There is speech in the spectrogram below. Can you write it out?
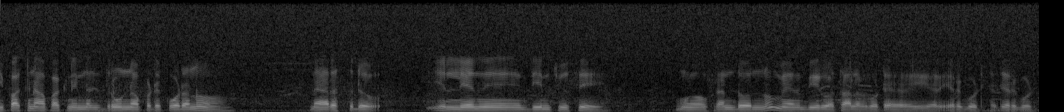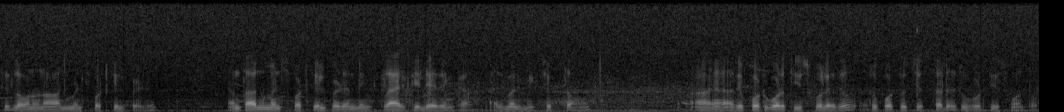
ఈ పక్కన ఆ పక్కన నిన్న ఇద్దరు ఉన్నప్పటికీ కూడాను నేరస్తుడు లేని దీన్ని చూసి ఫ్రంట్ డోర్ను మేము బీరువా తాళాలు కొట్ట ఎరగొట్టేసాడు ఎరగొట్టి లోన ఆర్నమెంట్స్ పట్టుకెళ్ళిపోయాడు. ఎంత ఆర్నమెంట్స్ పట్టుకెళ్ళిపోయాడు అంటే ఇంకా క్లారిటీ లేదు ఇంకా. అది మళ్ళీ మీకు చెప్తాము. రిపోర్ట్ కూడా తీసుకోలేదు. రిపోర్ట్ వచ్చేస్తాడు. రిపోర్ట్ తీసుకుంటాం.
